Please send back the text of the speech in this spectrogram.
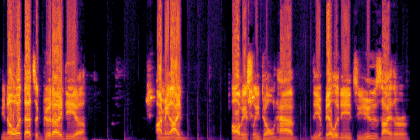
You know what? That's a good idea. I mean, I obviously don't have the ability to use either of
